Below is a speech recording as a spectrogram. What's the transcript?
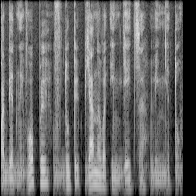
победный вопль в дупель пьяного индейца Виннету.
